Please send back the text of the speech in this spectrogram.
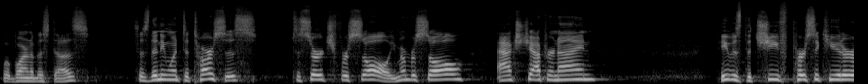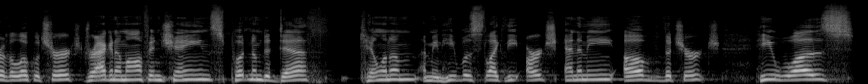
what Barnabas does. It says, Then he went to Tarsus to search for Saul. You remember Saul? Acts chapter 9. He was the chief persecutor of the local church, dragging him off in chains, putting him to death, killing him. I mean, he was like the arch enemy of the church. He was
